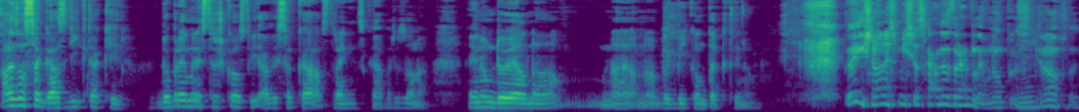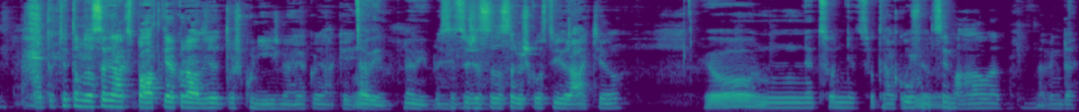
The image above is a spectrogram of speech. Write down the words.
Ale zase Gazdík taky. Dobrý ministr školství a vysoká stranická persona. Jenom dojel na, na, na blbý kontakty, no. To víš, no, nesmíš se scházet s radlem, no, prostě, no. A teď je tam zase nějak zpátky, akorát, že je trošku níž, ne, jako nějaký. Nevím, nevím. Myslím si, že se zase do školství vrátil. Jo, něco, něco takového. Nějakou funkci má, ale nevím kde.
